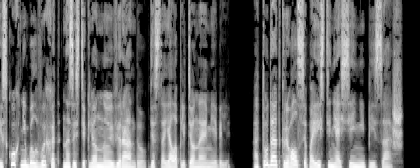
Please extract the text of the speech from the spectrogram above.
Из кухни был выход на застекленную веранду, где стояла плетеная мебель. Оттуда открывался поистине осенний пейзаж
